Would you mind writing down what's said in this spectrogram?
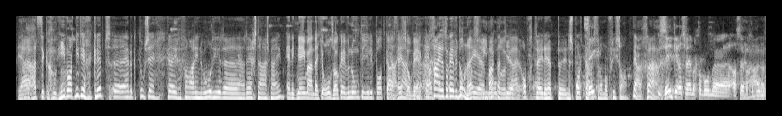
ja, hartstikke goed. hier wordt niet in geknipt. Eh, heb ik een toezegging gekregen van Arjen de Boer hier eh, rechts naast mij. En ik neem aan dat je ons ook even noemt in jullie podcast. hè? Zo werkt En ga je dat ook even doen, hè, Bart? Dat je opgetreden hebt in de Zeker. van Omroep Friesland. Ja, graag. Zeker als we hebben gewonnen. Als we Ja, hebben gewonnen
